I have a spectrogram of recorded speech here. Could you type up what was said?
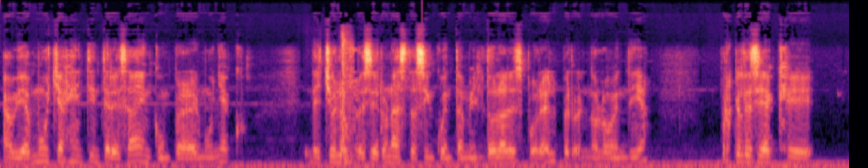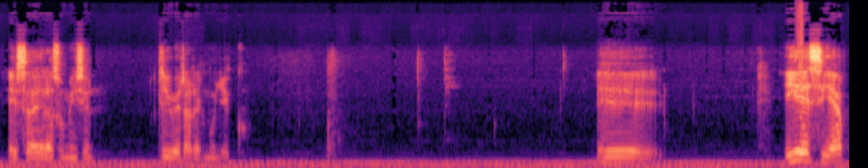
había mucha gente interesada en comprar el muñeco. De hecho, le ofrecieron hasta 50 mil dólares por él, pero él no lo vendía. Porque él decía que esa era su misión, liberar el muñeco. Eh, y decía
